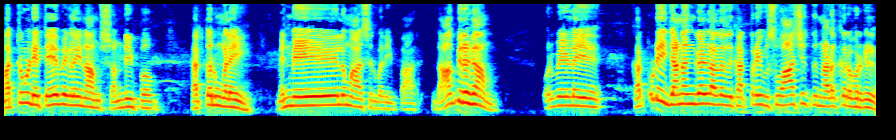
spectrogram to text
மற்றவருடைய தேவைகளை நாம் சந்திப்போம். கர்த்தர் உங்களை மென்மேலும் ஆசிர்வதிப்பார். தாபிரகாம் ஒருவேளை கர்த்துடைய ஜனங்கள் அல்லது கர்த்தரை விசுவாசித்து நடக்கிறவர்கள்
